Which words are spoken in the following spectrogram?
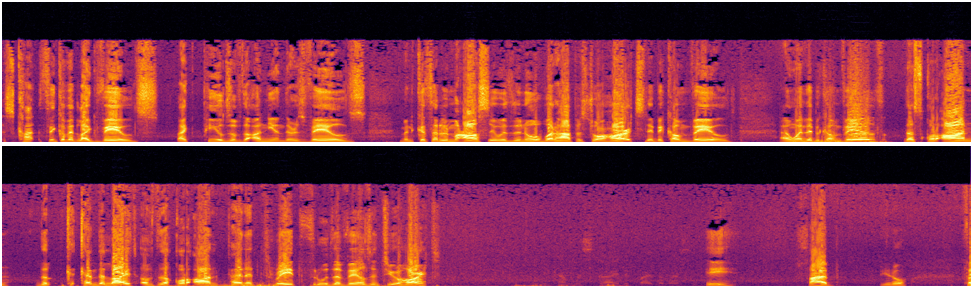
It's kind- Think of it like veils, like peels of the onion. There's veils. من كثر المعاصي والذنوب, what happens to our hearts? They become veiled. And when they become veiled, does Quran, the, c- can the light of the Quran penetrate through the veils into your heart? the message. ايه صعب you know ف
